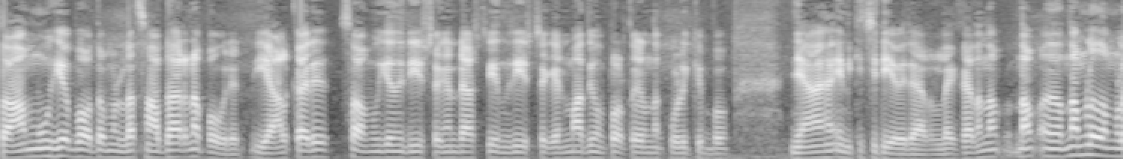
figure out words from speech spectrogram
സാമൂഹ്യ ബോധമുള്ള സാധാരണ പൗരൻ ഈ ആൾക്കാർ സാമൂഹ്യ നിരീക്ഷകൻ രാഷ്ട്രീയ നിരീക്ഷകൻ മാധ്യമപ്രവർത്തകൻ എന്നൊക്കെ വിളിക്കുമ്പോൾ ഞാൻ എനിക്ക് ചിരിയ വരാറുള്ളത് കാരണം നമ്മൾ നമ്മൾ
